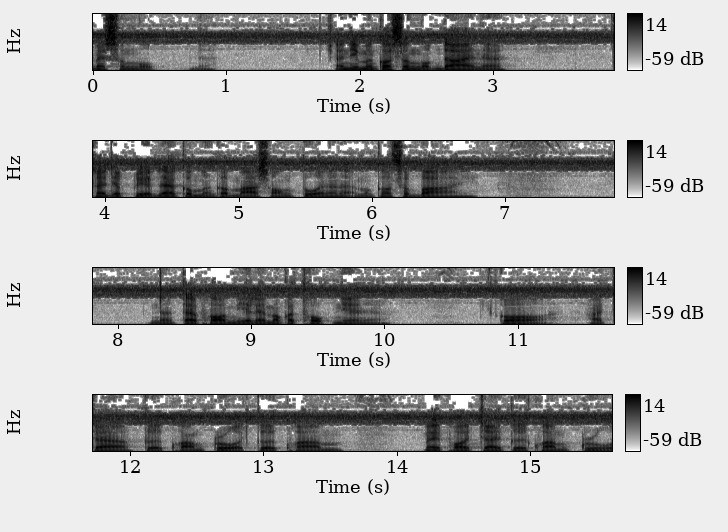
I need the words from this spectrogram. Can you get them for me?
ไม่สงบนะอันนี้มันก็สงบได้นะ ถ้าจะเปรียบได้ก็เหมือนกับมาสองตัวนั่นแหะมันก็สบายนะแต่พอมีอะไรมากระทบเนี่ยนะก็อาจจะเกิดความโกรธ เกิดความไม่พอใจเกิดความกลัว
